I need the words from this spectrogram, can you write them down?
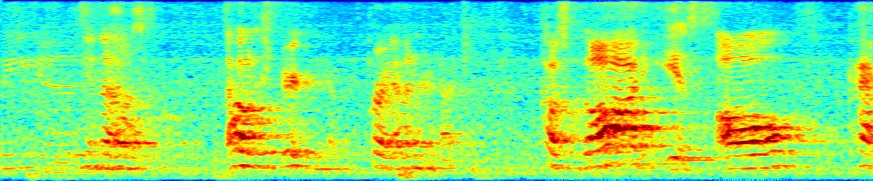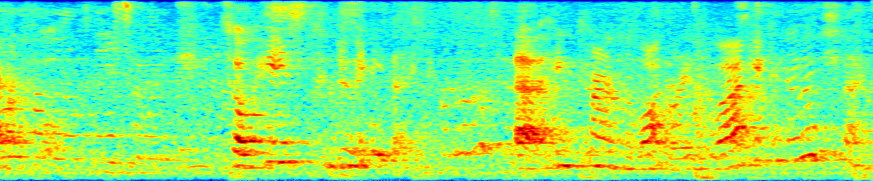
we can. You know, the Holy Spirit can pray a hundred times. Because God is all powerful. So he can do anything. Uh, he can turn the water into wine. He can do anything.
